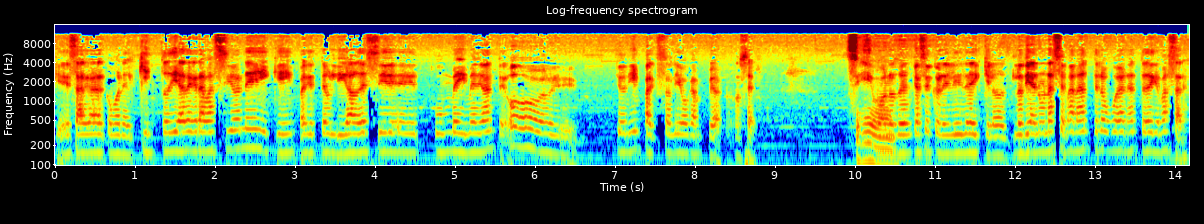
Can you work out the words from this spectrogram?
que salga como en el quinto día de grabaciones y que Impact esté obligado a decir eh, un mes y medio antes, oh, eh, John Impact salió campeón, no sé. Sí, Como bueno. lo tuvieron que hacer con el Drake, que lo, lo dieron una semana antes los weones antes de que pasara.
